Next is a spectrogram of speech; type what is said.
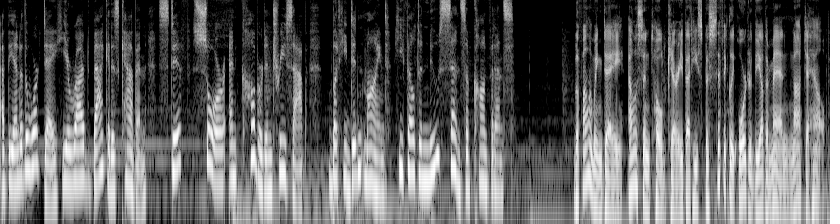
At the end of the workday, he arrived back at his cabin, stiff, sore, and covered in tree sap. But he didn't mind. He felt a new sense of confidence. The following day, Ellison told Kerry that he specifically ordered the other men not to help.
